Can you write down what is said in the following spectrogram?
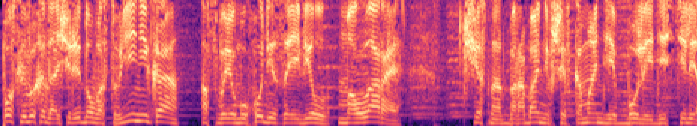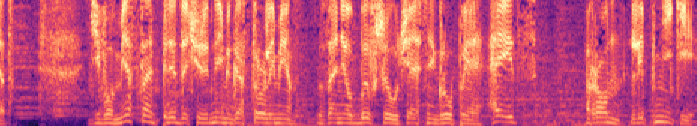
после выхода очередного студийника, о своем уходе заявил Малларе, честно отбарабанивший в команде более 10 лет – его место перед очередными гастролями занял бывший участник группы Hates Рон Лепники.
